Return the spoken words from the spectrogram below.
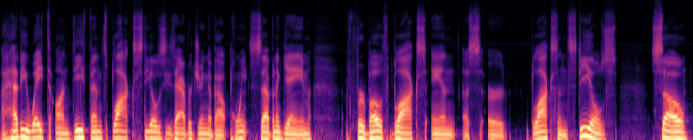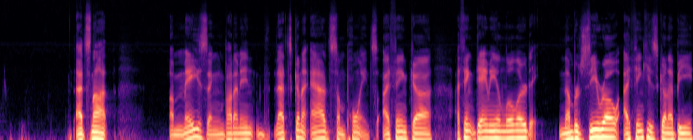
a heavy weight on defense, blocks, steals. He's averaging about 0.7 a game for both blocks and or blocks and steals. So that's not amazing, but I mean that's going to add some points. I think uh, I think Damian Lillard number 0, I think he's going to be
